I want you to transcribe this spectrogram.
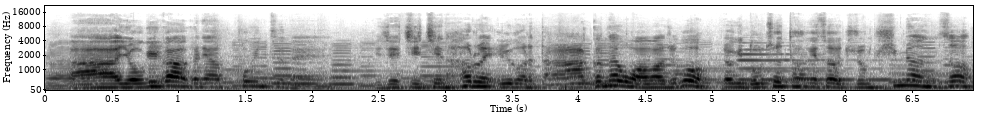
아 여기가 그냥 포인트네 이제 지친 하루의 일과를 딱 끝내고 와가지고 여기 노천탕에서 좀 쉬면서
